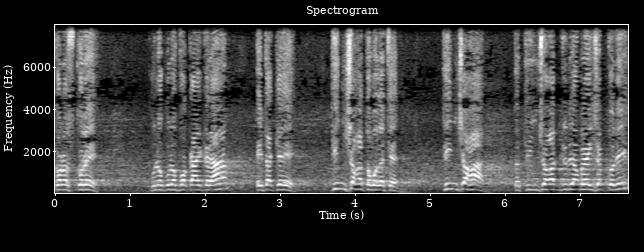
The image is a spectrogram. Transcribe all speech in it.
খরচ করে কোনো কোনো পকায়করাম এটাকে তিনশো হাতও বলেছেন। তিনশো হাত। তো তিনশো হাত যদি আমরা হিসাব করি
